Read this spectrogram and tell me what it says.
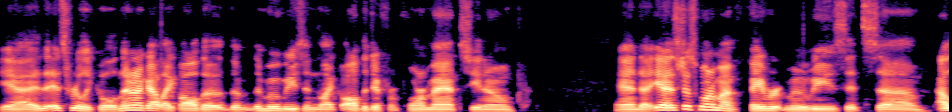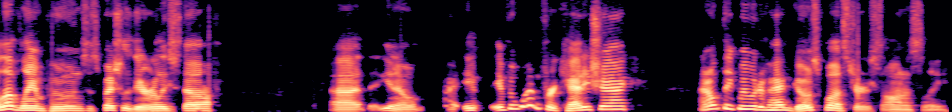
yeah, it, it's really cool. And then I got like all the, the, the movies and like all the different formats, you know. And uh, yeah, it's just one of my favorite movies. It's uh, I love lampoons, especially the early mm-hmm. stuff. Uh, you know, if if it wasn't for Caddyshack, I don't think we would have had Ghostbusters. Honestly,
